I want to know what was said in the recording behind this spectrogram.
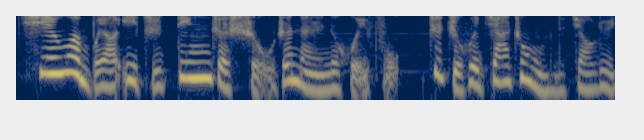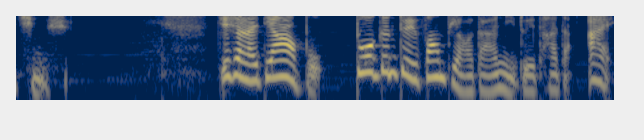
千万不要一直盯着守着男人的回复，这只会加重我们的焦虑情绪。接下来第二步，多跟对方表达你对他的爱。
